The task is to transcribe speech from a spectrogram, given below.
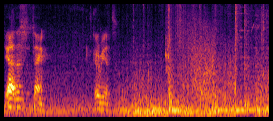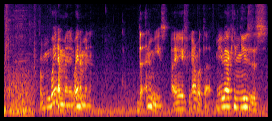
Yeah, this is the thing. It's gonna be it. I mean, wait a minute, wait a minute. The enemies. I forgot about that. Maybe I can use this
